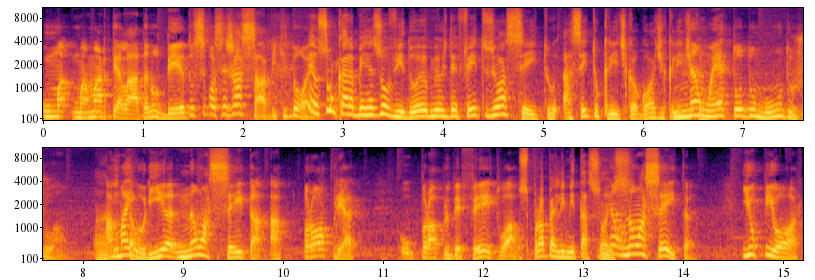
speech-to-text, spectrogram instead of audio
uma, uma martelada no dedo se você já sabe que dói. Eu sou um cara bem resolvido. Eu, meus defeitos eu aceito. Aceito crítica, eu gosto de crítica. Não é todo mundo, João. Ah, a então. maioria não aceita a própria, o próprio defeito. A... As próprias limitações. Não, não aceita. E o pior,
